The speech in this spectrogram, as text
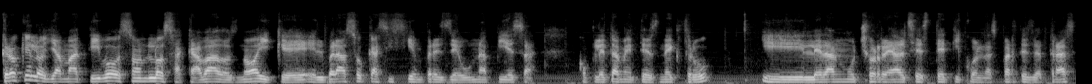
creo que lo llamativo son los acabados, ¿no? Y que el brazo casi siempre es de una pieza completamente snake through y le dan mucho realce estético en las partes de atrás.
